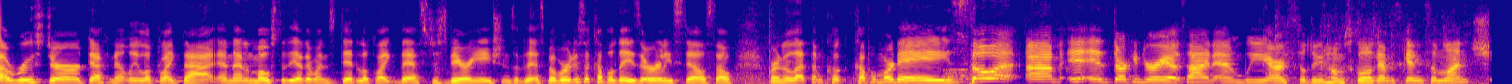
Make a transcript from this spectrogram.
A rooster definitely looked like that. And then most of the other ones did look like this, just variations of this. But we're just a couple days early still, so we're gonna let them cook a couple more days. So uh, um, it is dark and dreary outside and we are still doing homeschool. Gabby's getting some lunch.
